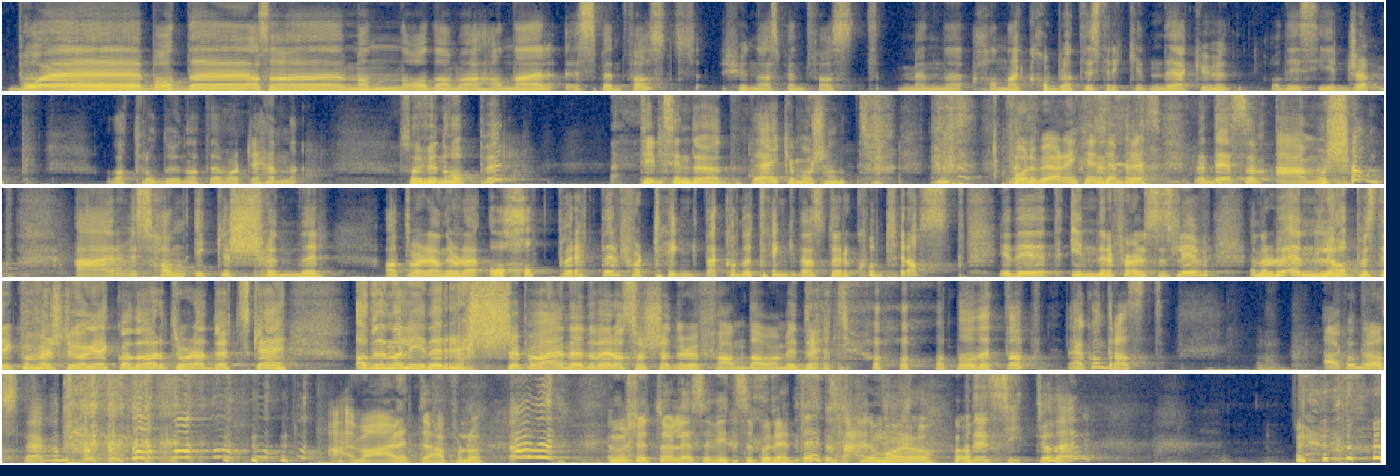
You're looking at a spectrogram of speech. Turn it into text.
Eh, både altså, mannen og dama, han er spent fast. Hun er spent fast, men eh, han er kobla til strikken. Det er ikke hun. Og de sier jump. Og da trodde hun at det var til henne. Så hun hopper. Til sin død. Det er ikke morsomt. Foreløpig er det ikke kjemperett. Men det som er morsomt, er hvis han ikke skjønner at det var det han gjorde, og hopper etter. For tenk deg, kan du tenke deg en større kontrast i ditt indre følelsesliv enn når du endelig hopper strikk for første gang i Ecuador, tror det er dødsgøy. Adrenalinet rusher på vei nedover, og så skjønner du faen, dama mi døde jo nå nettopp. Det er kontrast. Det Er kontrast. Det er kontrast. Nei, Hva er dette her for noe? Du må slutte å lese vitser på Reddit. Nei, Du må jo det, det sitter jo, den.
